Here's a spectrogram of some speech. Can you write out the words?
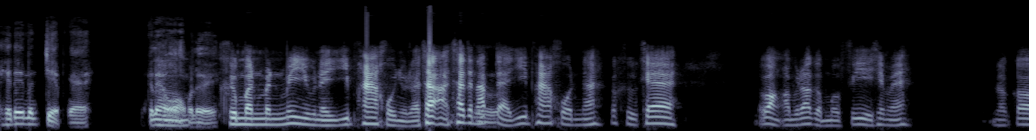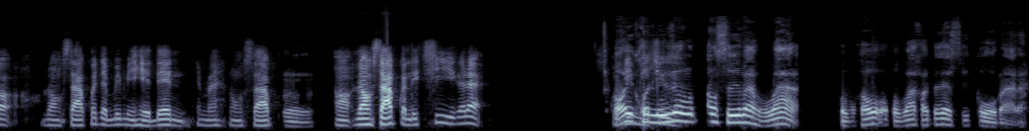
เฮเดนมันเจ็บไง ก็เลยเอาออกมาเลย คือมันมันไม่อยู่ในยี่ห้าคนอยู่แล้ว ถ้าถ้าจะนับอืมแต่ยี่ห้าคนนะ ก็คือแค่ ระหว่างอัลมิรอนกับเมอร์ฟี่ใช่ไหม แล้วก็ลองสตาฟฟ์ก็จะไม่มีเฮเดนใช่ไหมลองสตาฟฟ์อืมอ๋อลองสตาฟฟ์กับริตชี่ก็ได้อ๋อที่อีกคนนึงมีชื่ต้องต้องซื้อมาผมว่า ผมเขาผมว่าเขาจะซื้อโกลมานะ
